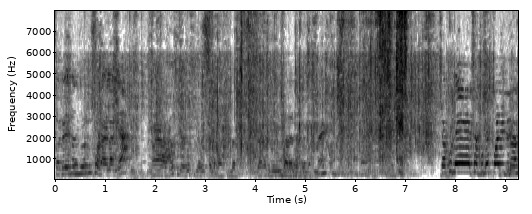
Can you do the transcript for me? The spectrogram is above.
सगळेजण मिळून सोडायला लागल्या. हा. बसूया बसूया चला मग तुला जास्त वेळ उभा राहायला जमत नाही. छकुले! छकुले पळ इकडं.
